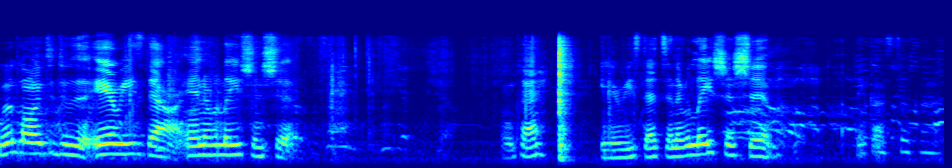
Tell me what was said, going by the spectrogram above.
we're going to do the Aries that are in a relationship. Okay? Aries that's in a relationship. I think I still got...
